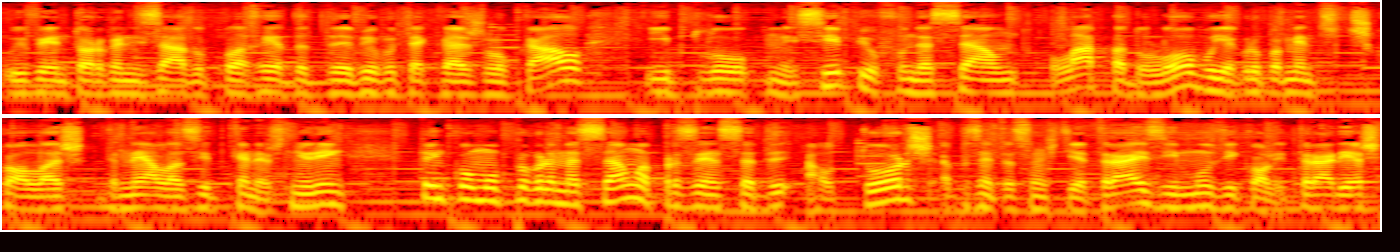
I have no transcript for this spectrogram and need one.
O evento organizado pela rede de bibliotecas local e pelo município, Fundação Lapa do Lobo e agrupamentos de escolas de Nelas e de Canas Senhorim, tem como programação a presença de autores, apresentações teatrais e músico-literárias,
